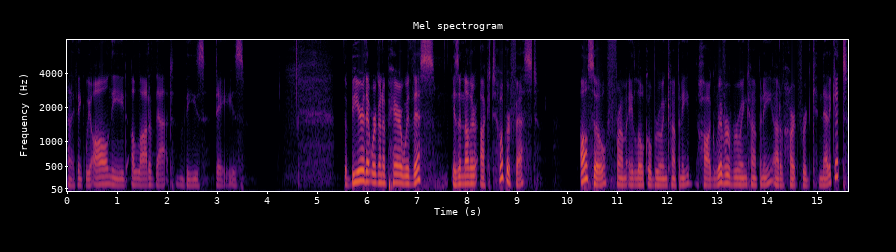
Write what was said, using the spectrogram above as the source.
And I think we all need a lot of that these days. The beer that we're going to pair with this is another Oktoberfest, also from a local brewing company, Hog River Brewing Company out of Hartford, Connecticut.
